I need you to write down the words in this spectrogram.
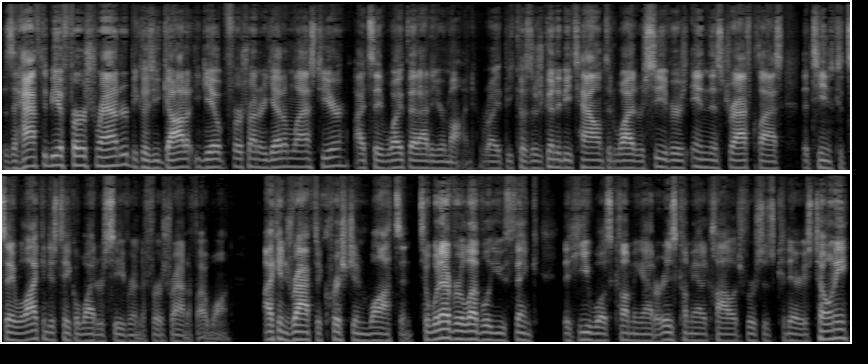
Does it have to be a first rounder because you got it? You gave up first rounder to get him last year. I'd say wipe that out of your mind, right? Because there's going to be talented wide receivers in this draft class that teams could say, well, I can just take a wide receiver in the first round if I want. I can draft a Christian Watson to whatever level you think that he was coming out or is coming out of college versus Kadarius Toney.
